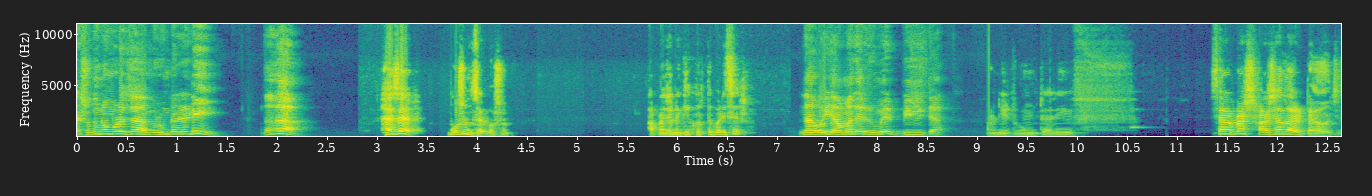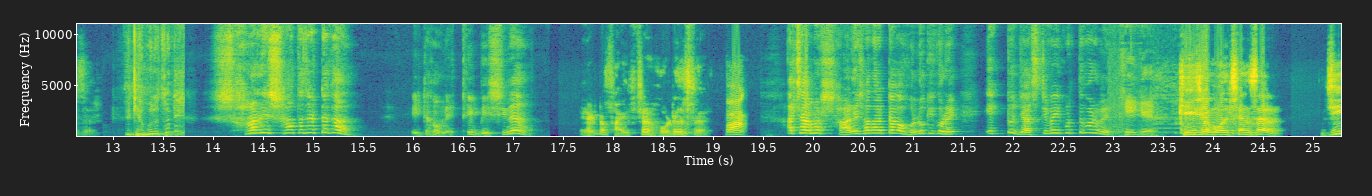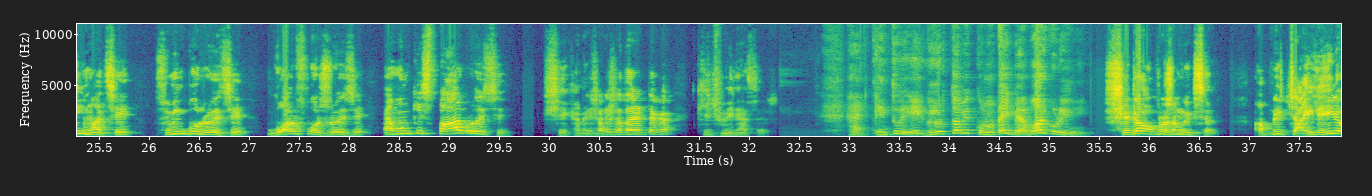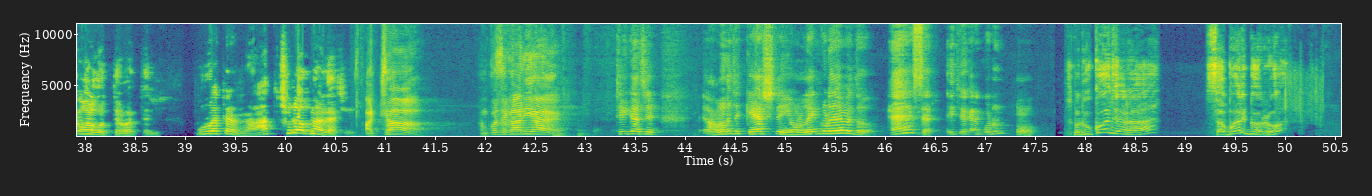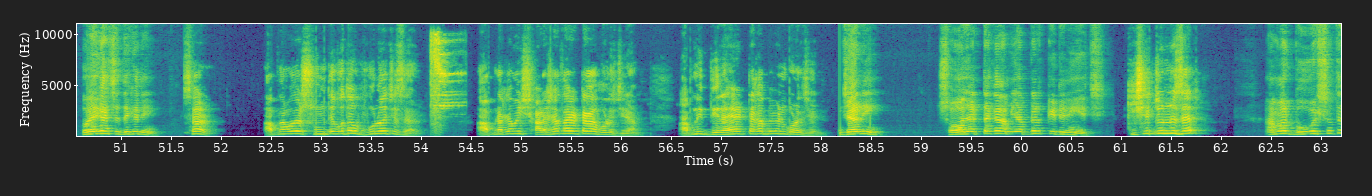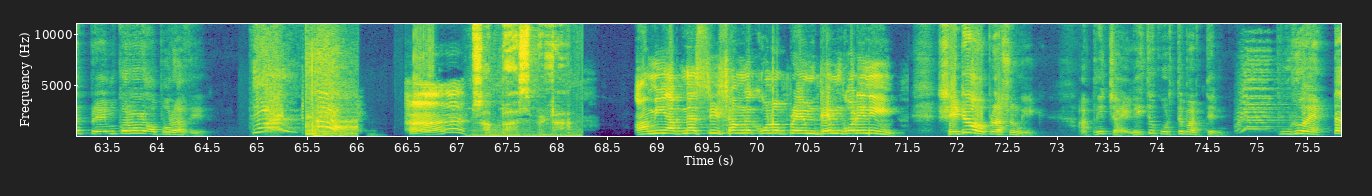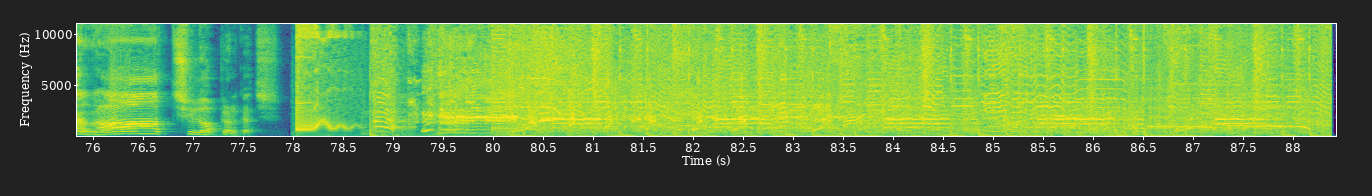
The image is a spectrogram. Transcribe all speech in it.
একশো দু নম্বরে যা রুমটা রেডি দাদা! হ্যাঁ স্যার। বসুন স্যার বসুন। আপনার জন্য কি করতে পারি স্যার? না ওই আমাদের রুমের বিলটা। রুম ট্যারিফ স্যার আপনার সাড়ে সাত হাজার টাকা হয়েছে স্যার। সাড়ে সাত হাজার টাকা? এটা অনেকটাই বেশি না? এটা একটা ফাইভ স্টার হোটেল স্যার। আচ্ছা আমার সাড়ে সাত হাজার টাকা হলো কি করে? একটু জাস্টিফাই করতে পারবে? ঠিক কি যে বলছেন স্যার? জিম আছে সুইমিং পুল রয়েছে গলফ কোর্স রয়েছে এমনকি স্পা রয়েছে। সেখানে সাড়ে সাত হাজার টাকা কিছুই না স্যার হ্যাঁ কিন্তু এগুলোর তো আমি কোনোটাই ব্যবহার করিনি সেটা অপ্রাসঙ্গিক স্যার আপনি চাইলেই ব্যবহার করতে পারতেন পুরো একটা রাত ছিল আপনার কাছে अच्छा हमको सिखा रिया है ঠিক আছে আমার কাছে ক্যাশ নেই অনলাইন করা যাবে তো হ্যাঁ স্যার এই তো এখানে করুন तो रुको जरा सबर करो হয়ে গেছে দেখে নিন স্যার আপনার বোধহয় শুনতে কোথাও ভুল হয়েছে স্যার আপনাকে আমি সাড়ে সাত হাজার টাকা বলেছিলাম আপনি দেড় হাজার টাকা পেমেন্ট করেছেন জানি ছ হাজার টাকা আমি আপনার কেটে নিয়েছি। কিসের জন্য স্যার? আমার বউয়ের সাথে প্রেম করার অপরাধে। আমি আপনার স্ত্রীর সঙ্গে কোনো প্রেম টেম করিনি। সেটা অপ্রাসঙ্গিক। আপনি চাইলেই তো করতে পারতেন। পুরো একটা রাত ছিল আপনার কাছে।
